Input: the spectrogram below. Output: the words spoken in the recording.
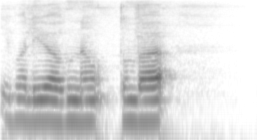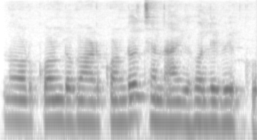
ಈ ಹೊಲಿಯುವಾಗ ನಾವು ತುಂಬ ನೋಡಿಕೊಂಡು ಮಾಡಿಕೊಂಡು ಚೆನ್ನಾಗಿ ಹೊಲಿಬೇಕು.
